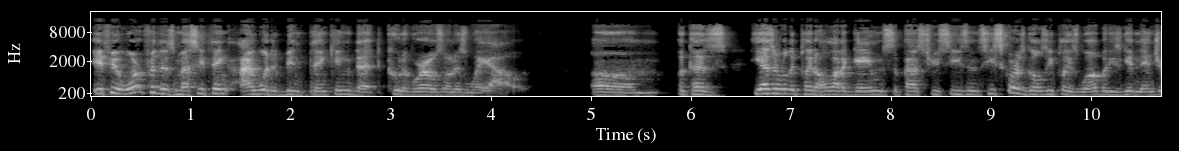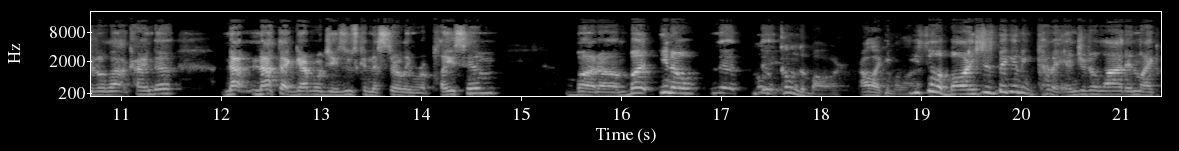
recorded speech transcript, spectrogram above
if it weren't for this Messi thing, I would have been thinking that Kun Aguero is on his way out, um, because he hasn't really played a whole lot of games the past few seasons. He scores goals, he plays well, but he's getting injured a lot, kind of. Not not that Gabriel Jesus can necessarily replace him, but um, but you know, the, the, baller. I like him a lot. he's still a baller. He's just been getting kind of injured a lot, and like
